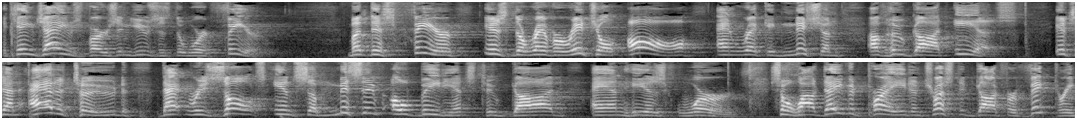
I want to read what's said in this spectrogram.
The King James Version uses the word fear. But this fear is the reverential awe and recognition of who God is. It's an attitude that results in submissive obedience to God and His Word. So while David prayed and trusted God for victory,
